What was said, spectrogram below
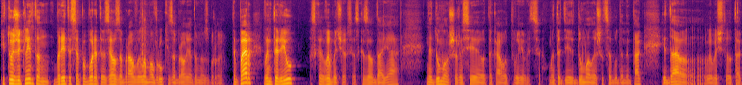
І той же Клінтон, борітеся, поборете, взяв, забрав, виламав руки, забрав ядерну зброю. Тепер в інтерв'ю вибачився, сказав, да, я не думав, що Росія от така от виявиться. Ми тоді думали, що це буде не так. І да, вибачте, отак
